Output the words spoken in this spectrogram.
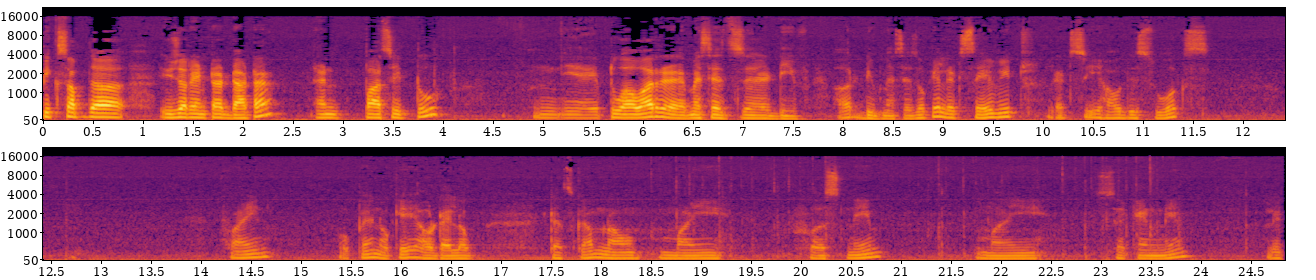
picks up the user entered data and pass it to mm, to our uh, message uh, div or div message. Okay let's save it. Let's see how this works. Fine. Open. Okay our dialog it has come. Now my first name my second name. Let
